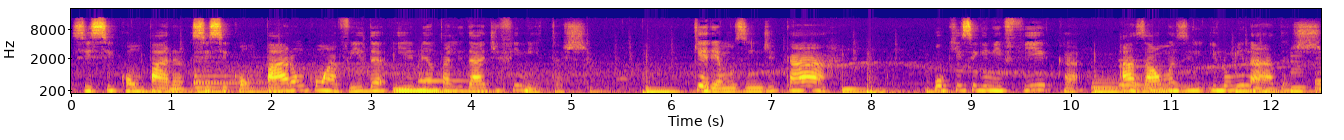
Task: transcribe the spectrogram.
se se, compara, se se comparam com a vida e mentalidade finitas. Queremos indicar o que significa as almas iluminadas,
